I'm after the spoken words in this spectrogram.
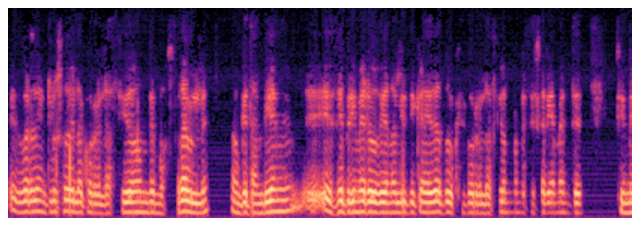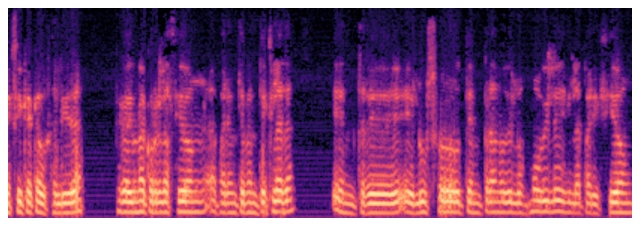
Eduardo, incluso de la correlación demostrable, aunque también eh, es de primero de analítica de datos que correlación no necesariamente significa causalidad, pero hay una correlación aparentemente clara entre el uso temprano de los móviles y la aparición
